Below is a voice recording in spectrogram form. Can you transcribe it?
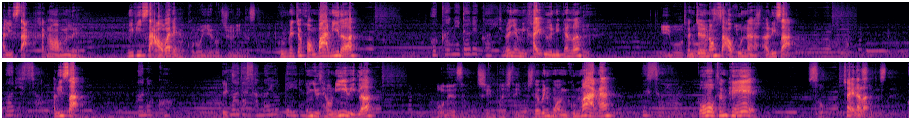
อลิสะข้างนอกนั่นเลย นี่พี่สาวปะเดี๋ยคุณเป็นเจ้าของบ้านนี่เหรอแล้วยังมีใครอื่นอีกงั้นเหรอฉันเจอน้องสาวคุณน่ะอลิสะอลิสะเด็กยังอยู่แถวนี้อยู่อีกเหรอ お姉さんを心配していまし เธ た อเป็นห่วงคุณมากนะ 嘘よ โกหกทั้งเพ そう ใช่แล้วล่ะ そうですね โก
